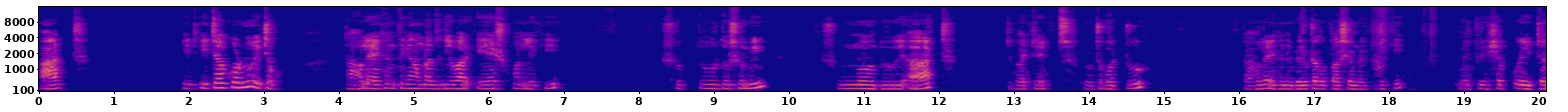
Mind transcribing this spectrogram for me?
আট। এটাও কর্ণ এটাও। তাহলে এখান থেকে আমরা যদি আবার এ সমান লিখি, সত্তর দশমিক শূন্য দুই আট ডিভাইডেড রুট ওভার টু তাহলে এখানে ভ্যালুটা কত আসে আমরা একটু দেখি। একটু হিসাব করি এটা।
